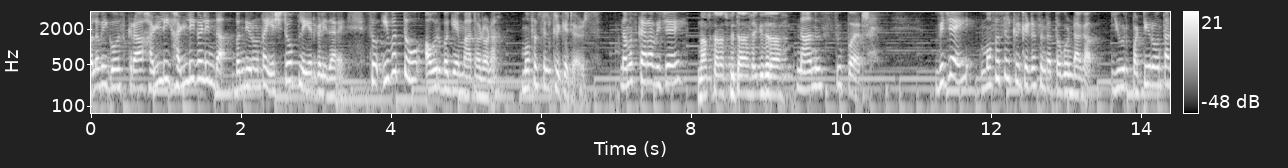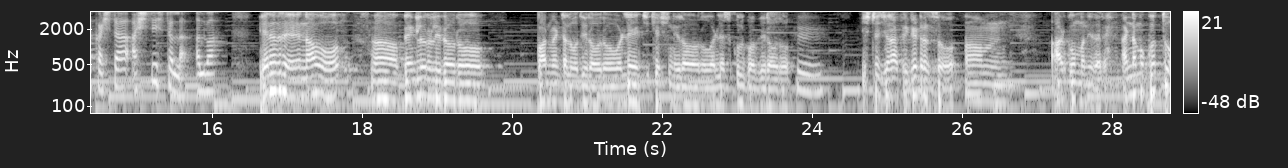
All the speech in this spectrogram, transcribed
ಒಲವಿಗೋಸ್ಕರ ಹಳ್ಳಿ ಹಳ್ಳಿಗಳಿಂದ ಬಂದಿರುವಂಥ ಎಷ್ಟೋ ಪ್ಲೇಯರ್ಗಳಿದ್ದಾರೆ. ಸೊ ಇವತ್ತು ಅವ್ರ ಬಗ್ಗೆ ಮಾತಾಡೋಣ. ಮೊಫಸಿಲ್ ಕ್ರಿಕೆಟರ್ಸ್ ನಮಸ್ಕಾರ ವಿಜಯ್. ನಮಸ್ಕಾರ ಸ್ಮಿತಾ ಹೇಗಿದ್ದೀರಾ? ನಾನು ಸೂಪರ್. ವಿಜಯ್ ಮೊಫಸಿಲ್ ಕ್ರಿಕೆಟರ್ಸ್ ಅಂತ ತಗೊಂಡಾಗ ಇವ್ರು ಪಟ್ಟಿರುವಂತ ಕಷ್ಟ ಅಷ್ಟಿಷ್ಟಲ್ಲ ಅಲ್ವಾ? ಏನಂದ್ರೆ ನಾವು ಬೆಂಗಳೂರಲ್ಲಿರೋರು ಕಾನ್ವೆಂಟ್ ಅಲ್ಲಿ ಓದಿರೋರು ಒಳ್ಳೆ ಎಜುಕೇಶನ್ ಇರೋರು ಒಳ್ಳೆ ಸ್ಕೂಲ್ಗೆ ಹೋಗಿರೋರು. ಇಷ್ಟು ಜನ ಕ್ರಿಕೆಟರ್ಸ್ ಆಡ್ಕೊಂಡ್ ಬಂದಿದ್ದಾರೆ ಅಂಡ್ ನಮಗ್ ಗೊತ್ತು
